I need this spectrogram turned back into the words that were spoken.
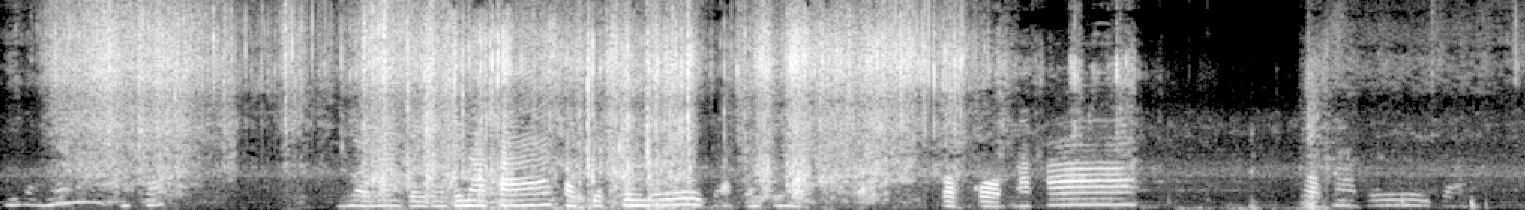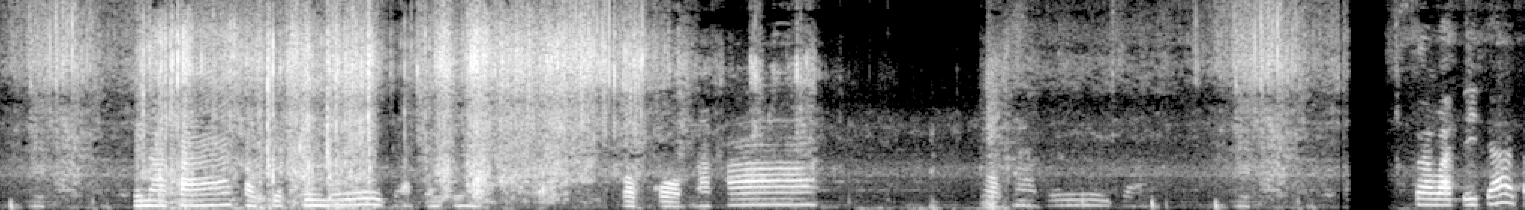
ถุงใหญ่มากนะคะใหญ่มากเลยนะเป็นนะคะเขาเก็บกุ้งเลยจากเพื่อน กรอบๆนะคะกรอบมากเลยจ้ะเลยนะคะเขาเก็บกุ้งเลยจากเป็นเพื่อนกรอบๆนะคะกรอบมากเลยจ้ะสวัสดีจ้าส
